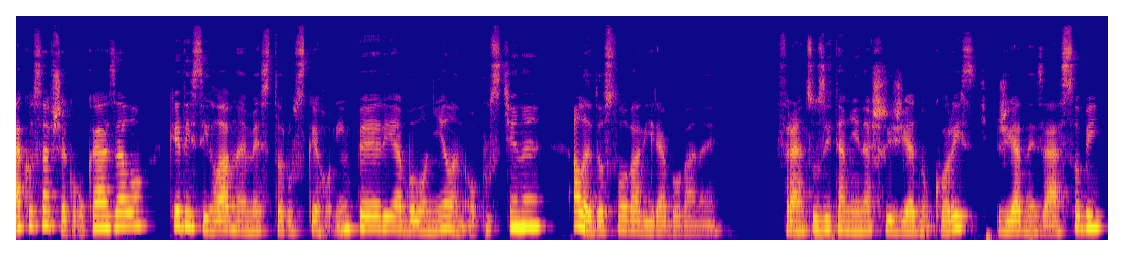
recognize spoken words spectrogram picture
Ako sa však ukázalo, kedysi hlavné mesto Ruského impéria bolo nielen opustené, ale doslova vyrabované. Francúzi tam nenašli žiadnu korisť, žiadne zásoby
